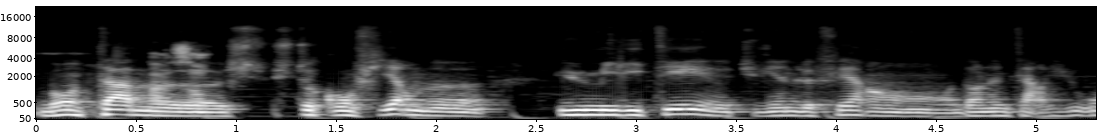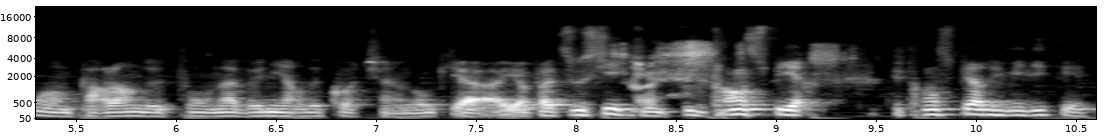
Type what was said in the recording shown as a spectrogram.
Bon, Tam, je te confirme humilité, tu viens de le faire dans l'interview en parlant de ton avenir de coach. Hein. donc, il n'y a, pas de souci, tu, transpires, tu transpires d'humilité.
